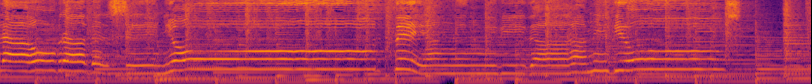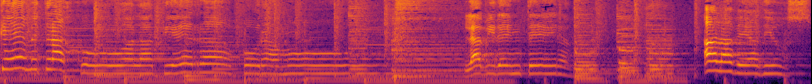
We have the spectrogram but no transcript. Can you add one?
la obra del Señor. Tierra por amor. La vida entera alabe a Dios,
